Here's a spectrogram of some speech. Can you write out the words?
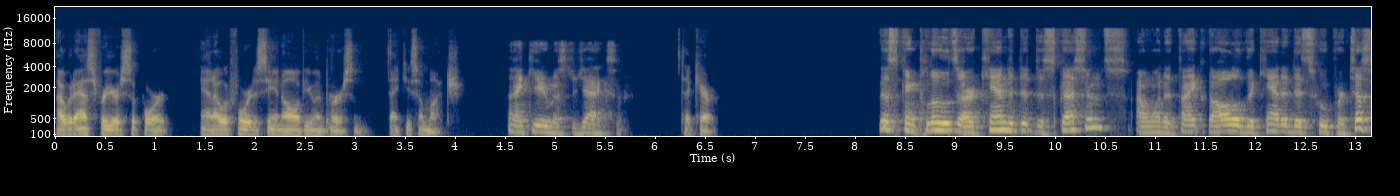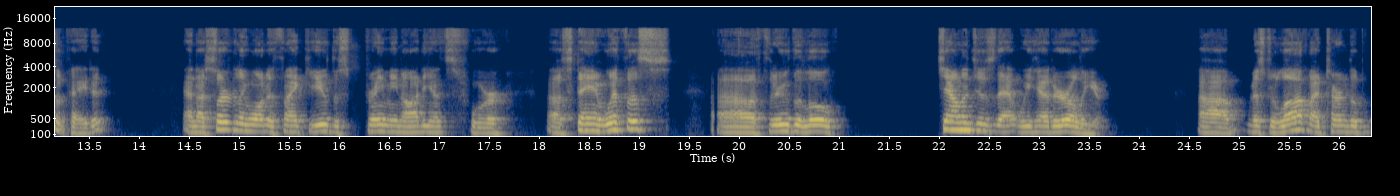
I would ask for your support, and I look forward to seeing all of you in person. Thank you so much. Thank you, Mr. Jackson. Take care. This concludes our candidate discussions. I want to thank all of the candidates who participated. And I certainly want to thank you, the streaming audience, for uh, staying with us uh, through the little challenges that we had earlier. Uh, Mr. Love, I turn the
